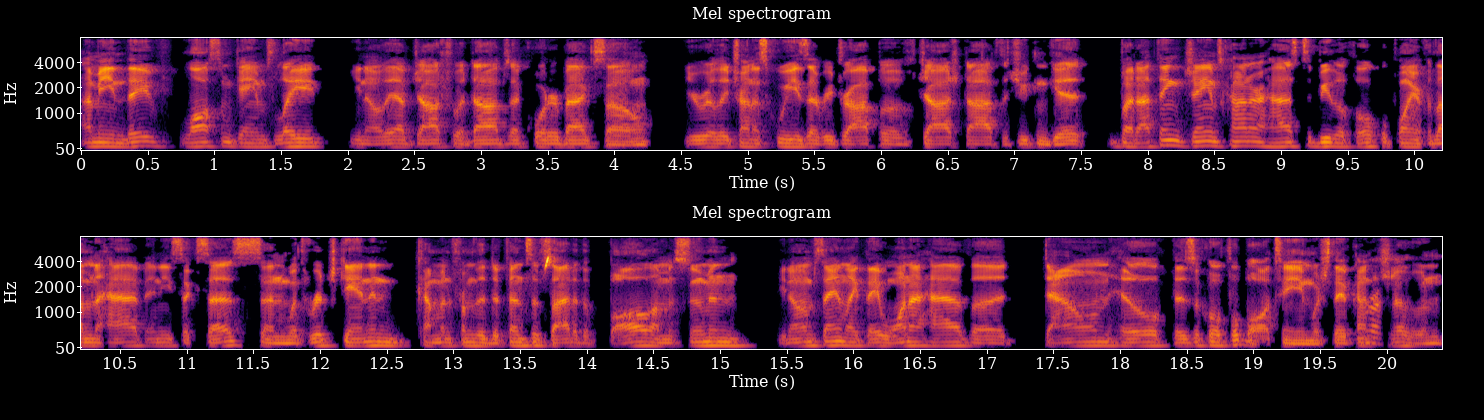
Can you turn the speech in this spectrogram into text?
I mean, they've lost some games late. You know, they have Joshua Dobbs at quarterback, so you're really trying to squeeze every drop of Josh Dobbs that you can get. But I think James Conner has to be the focal point for them to have any success. And with Rich Gannon coming from the defensive side of the ball, I'm assuming, you know what I'm saying? Like they want to have a downhill physical football team, which they've kind of shown.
